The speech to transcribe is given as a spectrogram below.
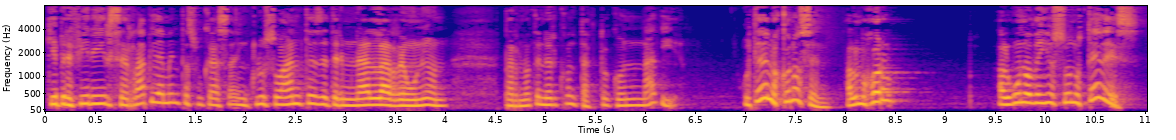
que prefiere irse rápidamente a su casa, incluso antes de terminar la reunión, para no tener contacto con nadie. Ustedes los conocen, a lo mejor algunos de ellos son ustedes.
